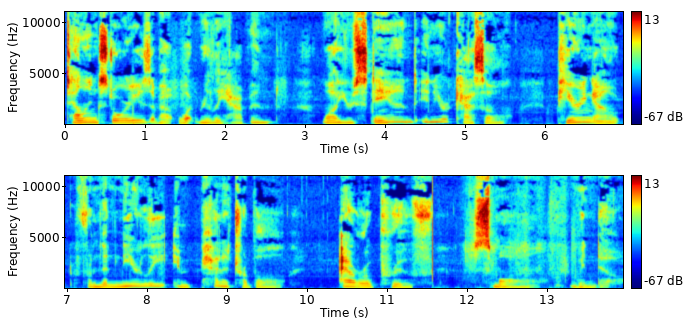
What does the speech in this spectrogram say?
Telling stories about what really happened while you stand in your castle, peering out from the nearly impenetrable, arrow proof small window.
